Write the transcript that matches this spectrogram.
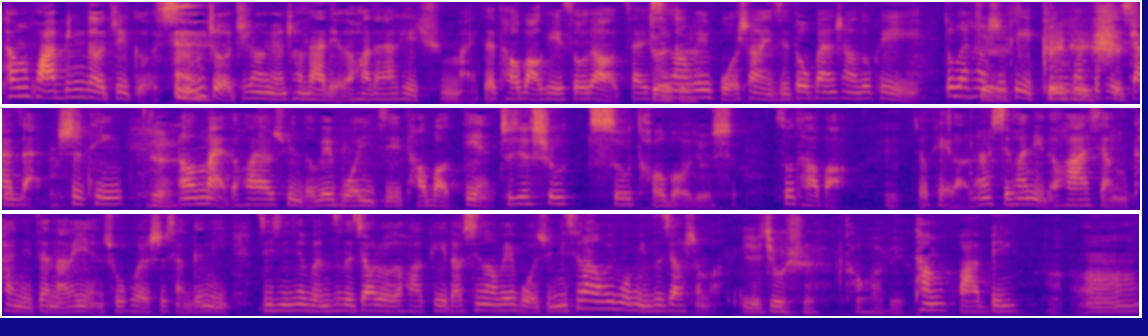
汤华斌的这个《行者》这张原创大碟的话，大家可以去买，在淘宝可以搜到，在新浪微博上以及豆瓣上都可以，豆瓣上是可以听，但不可以下载试听。对然后买的话要去你的微博以及淘宝店直接搜搜淘宝就行。搜淘宝。嗯就可以了。然后喜欢你的话，想看你在哪里演出，或者是想跟你进行一些文字的交流的话，可以到新浪微博去。你新浪微博名字叫什么？也就是汤华斌。汤华斌。嗯，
